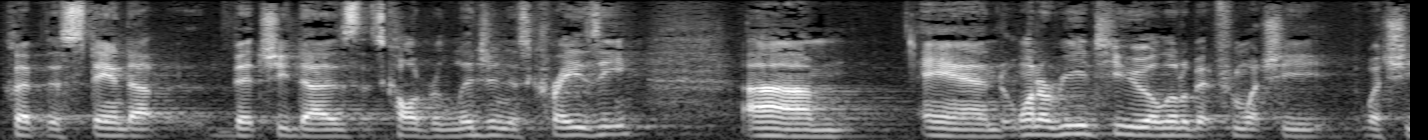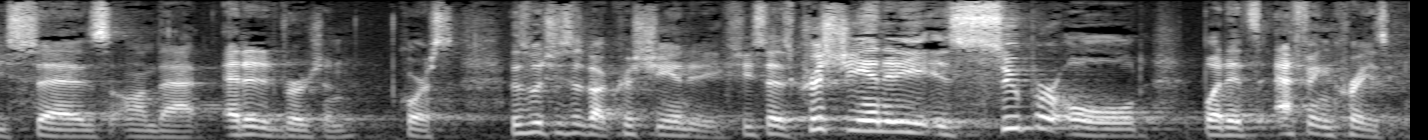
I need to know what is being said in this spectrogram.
clip, this stand up bit she does that's called Religion is Crazy. Um, and want to read to you a little bit from what she, what she says on that edited version, of course. This is what she says about Christianity. She says, Christianity is super old, but it's effing crazy.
